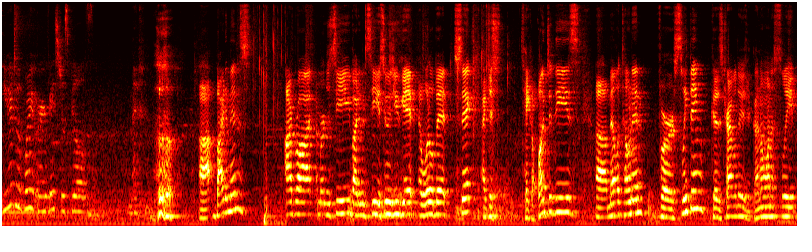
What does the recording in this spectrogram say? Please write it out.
you get to a point where your face just feels meh. uh, vitamins. I brought emergency vitamin C. As soon as you get a little bit sick, I just take a bunch of these. Uh, melatonin for sleeping, because travel days you're gonna want to sleep,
